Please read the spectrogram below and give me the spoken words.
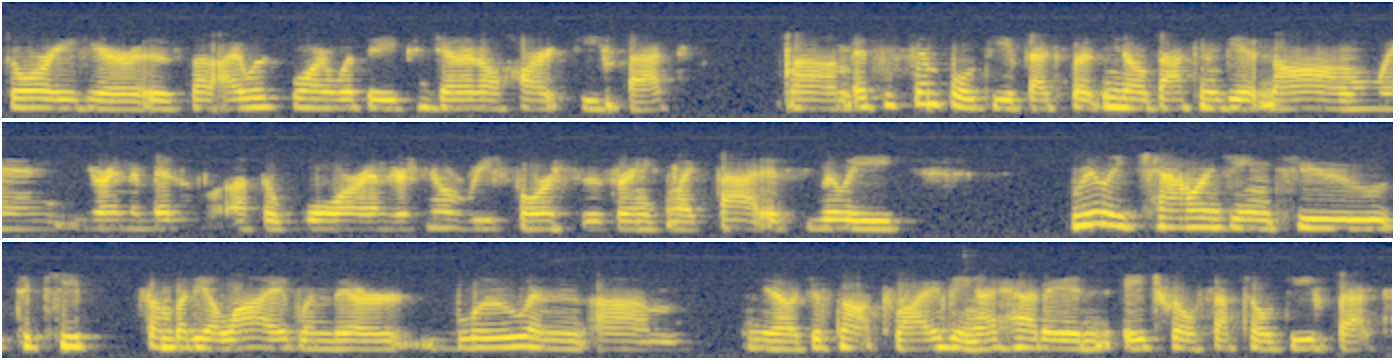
story here is that I was born with a congenital heart defect. Um, it's a simple defect, but you know, back in Vietnam, when you're in the middle of the war and there's no resources or anything like that, it's really, really challenging to to keep somebody alive when they're blue and um, you know, just not thriving. I had an atrial septal defect,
